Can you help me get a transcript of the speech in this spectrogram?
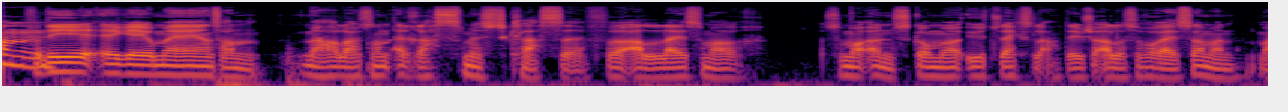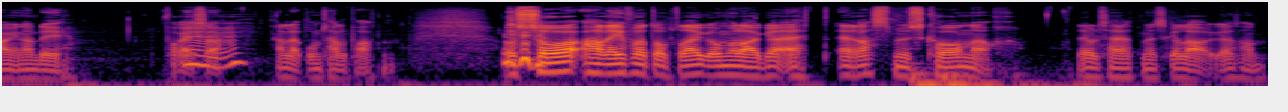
om. Fordi jeg er jo med i en sånn Vi har lagt sånn Erasmus-klasse for alle de som har Som har ønske om å utveksle. Det er jo ikke alle som får reise, men mange av de får reise. Mm. Eller rundt halvparten. Og så har jeg fått oppdrag om å lage et Erasmus-corner. Det vil si at vi skal lage sånn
